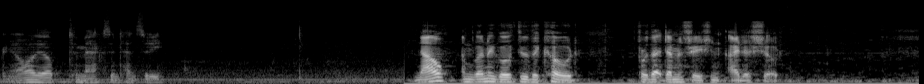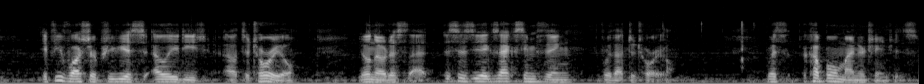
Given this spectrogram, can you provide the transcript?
bring it all the way up to max intensity. Now I'm going to go through the code for that demonstration I just showed. If you've watched our previous LED uh, tutorial, you'll notice that this is the exact same thing for that tutorial, with a couple minor changes.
